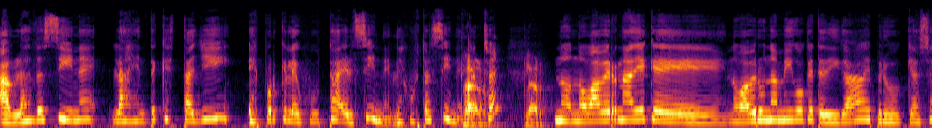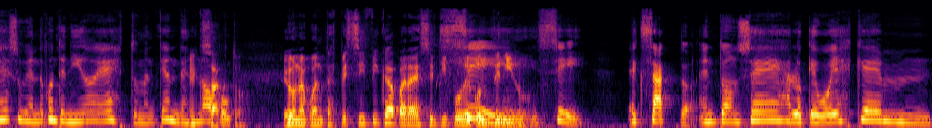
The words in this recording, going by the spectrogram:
hablas de cine, la gente que está allí es porque les gusta el cine, les gusta el cine, Claro, ¿cachai? claro. No, no va a haber nadie que, no va a haber un amigo que te diga, ay, pero ¿qué haces subiendo contenido de esto? ¿Me entiendes? No. Exacto. Es una cuenta específica para ese tipo de contenido. Sí, exacto. Entonces, a lo que voy es que mm,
